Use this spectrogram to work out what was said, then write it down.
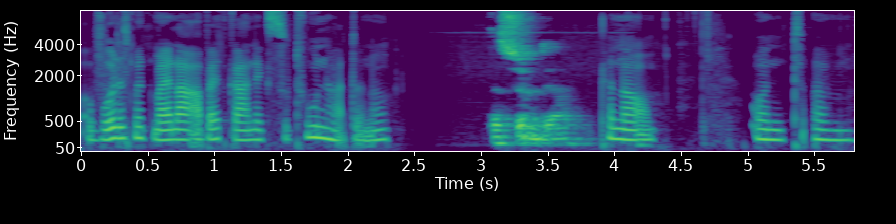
obwohl das mit meiner Arbeit gar nichts zu tun hatte. Ne? Das stimmt, ja. Genau. Und ähm,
